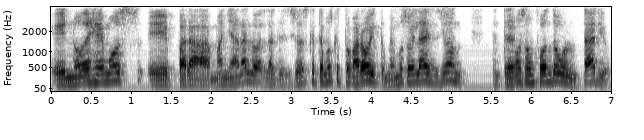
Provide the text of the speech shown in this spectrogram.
eh, no dejemos eh, para mañana las decisiones que tenemos que tomar hoy, tomemos hoy la decisión, entremos a un fondo voluntario,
